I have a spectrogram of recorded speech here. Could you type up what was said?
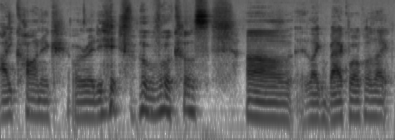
iconic already vocals, um, like back vocals, like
